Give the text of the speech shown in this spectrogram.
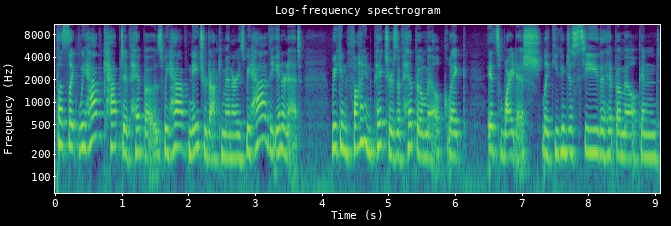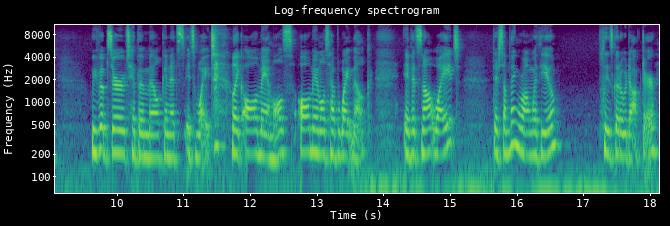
Plus, like, we have captive hippos, we have nature documentaries, we have the internet. We can find pictures of hippo milk. Like, it's whitish. Like, you can just see the hippo milk, and we've observed hippo milk, and it's, it's white. like all mammals. All mammals have white milk. If it's not white, there's something wrong with you. Please go to a doctor.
